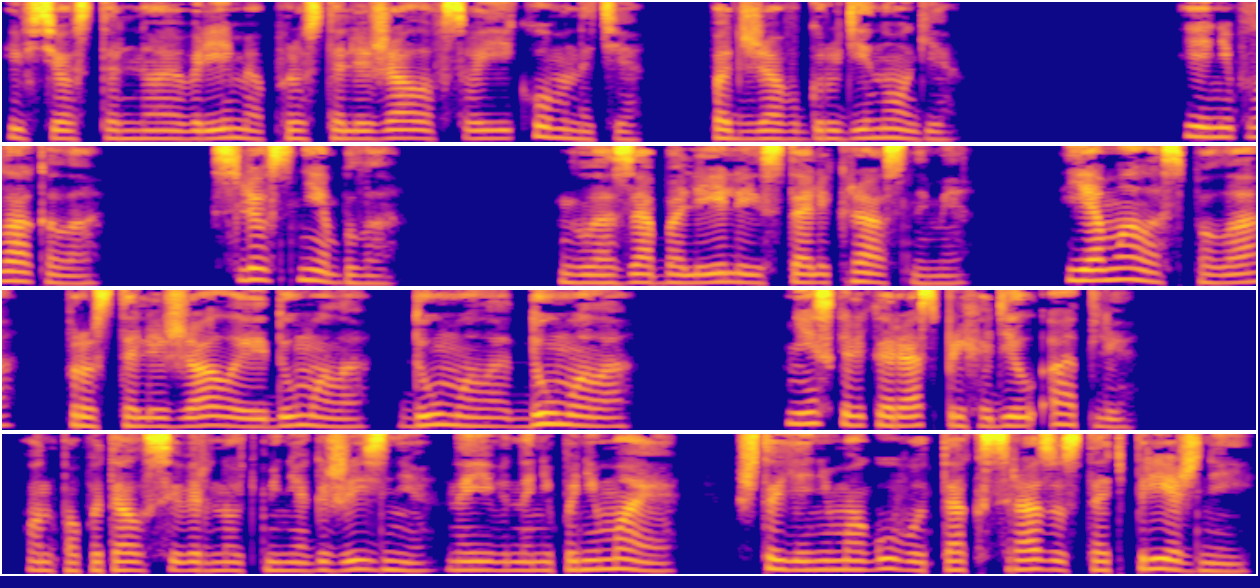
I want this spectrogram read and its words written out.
и все остальное время просто лежала в своей комнате, поджав груди ноги. Я не плакала, слез не было. Глаза болели и стали красными. Я мало спала, просто лежала и думала, думала, думала. Несколько раз приходил Атли, он попытался вернуть меня к жизни, наивно не понимая, что я не могу вот так сразу стать прежней.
